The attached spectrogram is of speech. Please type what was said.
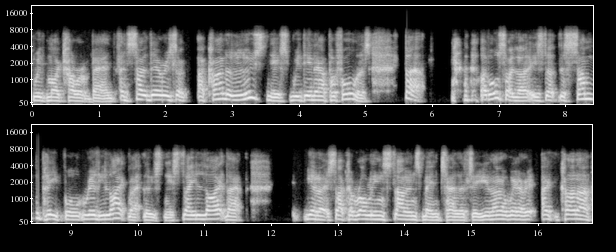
with my current band, and so there is a, a kind of looseness within our performance. But I've also noticed that some people really like that looseness. They like that. You know, it's like a Rolling Stones mentality, you know, where it, it kind of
